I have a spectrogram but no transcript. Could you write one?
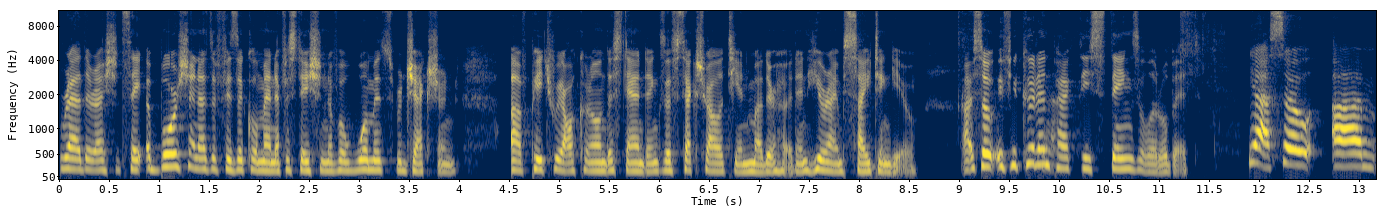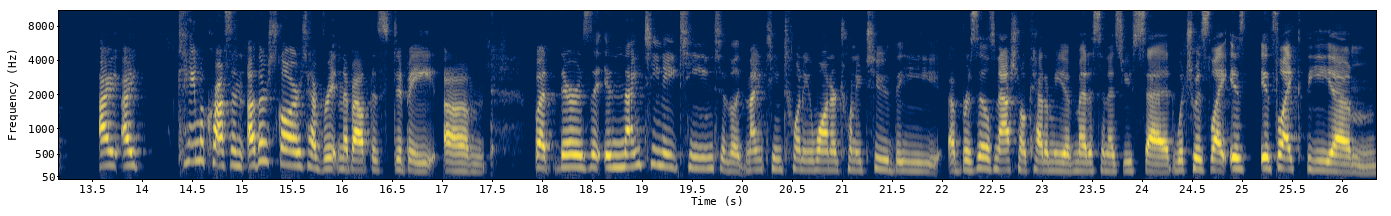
rather i should say abortion as a physical manifestation of a woman's rejection of patriarchal understandings of sexuality and motherhood and here i'm citing you uh, so if you could unpack yeah. these things a little bit yeah so um, I, I, came across and other scholars have written about this debate um, but there's in 1918 to like 1921 or 22 the uh, brazil's national academy of medicine as you said which was like is it's like the um,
